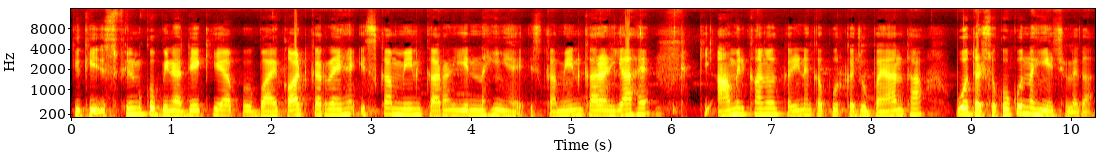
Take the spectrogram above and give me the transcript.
क्योंकि इस फ़िल्म को बिना देखे आप बायकॉट कर रहे हैं, इसका मेन कारण ये नहीं है। इसका मेन कारण यह है कि आमिर खान और करीना कपूर का जो बयान था, वो दर्शकों को नहीं अच्छा लगा।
